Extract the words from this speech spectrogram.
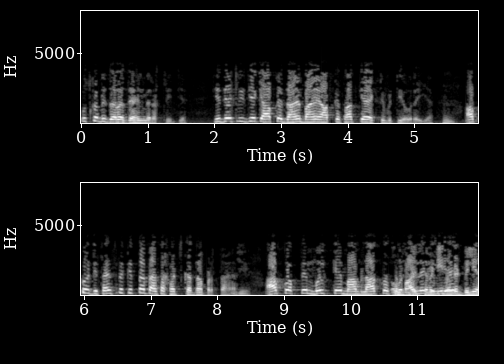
اس کو بھی ذرا ذہن میں رکھ لیجیے یہ دیکھ لیجیے کہ آپ کے دائیں بائیں آپ کے ساتھ کیا ایکٹیویٹی ہو رہی ہے۔ آپ کو ڈیفینس پہ کتنا پیسہ خرچ کرنا پڑتا ہے؟ جی۔ آپ کو اپنے ملک کے معاملات کو سنبھالنے کے لیے بلین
